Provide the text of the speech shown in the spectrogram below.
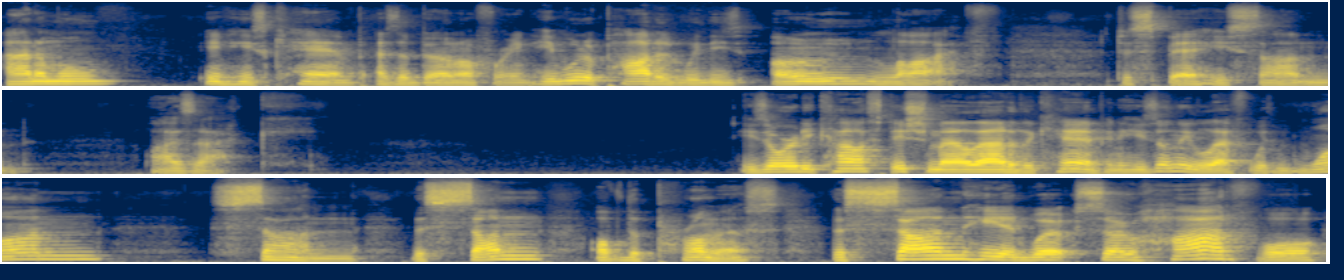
animal in his camp as a burnt offering. He would have parted with his own life to spare his son, Isaac. He's already cast Ishmael out of the camp and he's only left with one son, the son of the promise the son he had worked so hard for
